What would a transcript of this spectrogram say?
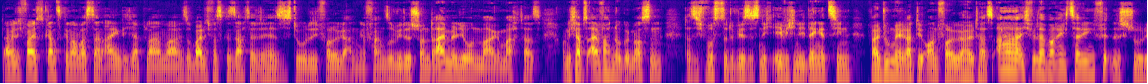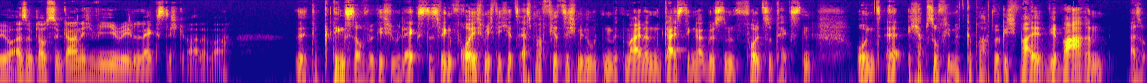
David, ich weiß ganz genau, was dein eigentlicher Plan war. Sobald ich was gesagt hätte, hättest du die Folge angefangen, so wie du es schon drei Millionen Mal gemacht hast. Und ich habe es einfach nur genossen, dass ich wusste, du wirst es nicht ewig in die Länge ziehen, weil du mir gerade die Ohren vollgeheult hast. Ah, ich will aber rechtzeitig ein Fitnessstudio. Also glaubst du gar nicht, wie relaxed ich gerade war. Äh, Du klingst auch wirklich relaxed, deswegen freue ich mich, dich jetzt erstmal 40 Minuten mit meinen geistigen Ergüssen voll zu texten. Und äh, ich habe so viel mitgebracht, wirklich, weil wir waren, also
